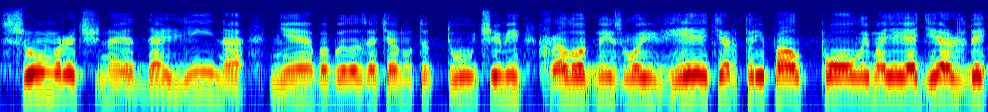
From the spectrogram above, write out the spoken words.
сумрачная долина, небо было затянуто тучами, холодный злой ветер трепал полы моей одежды.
